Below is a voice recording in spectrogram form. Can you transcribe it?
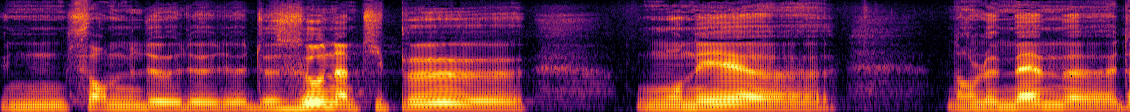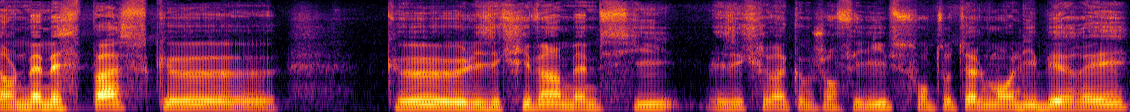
une forme de, zone un petit peu où on est dans le même espace que, que les écrivains, même si les écrivains comme Jean-Philippe sont totalement libérés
